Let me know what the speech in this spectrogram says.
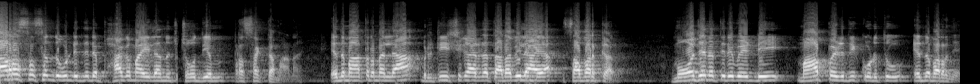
ആർ എസ് എസ് എന്തുകൊണ്ട് ഇതിന്റെ ഭാഗമായില്ല എന്ന ചോദ്യം പ്രസക്തമാണ്. എന്ന് മാത്രമല്ല ബ്രിട്ടീഷുകാരുടെ തടവിലായ സവർക്കർ മോചനത്തിന് വേണ്ടി മാപ്പെഴുതി കൊടുത്തു എന്ന് പറഞ്ഞ്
